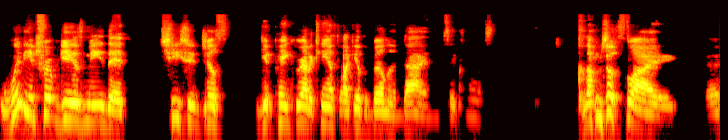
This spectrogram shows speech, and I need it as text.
Wendy and Trip gives me that she should just get pancreatic cancer like Isabella and die in six months. Cause I'm just like, eh.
